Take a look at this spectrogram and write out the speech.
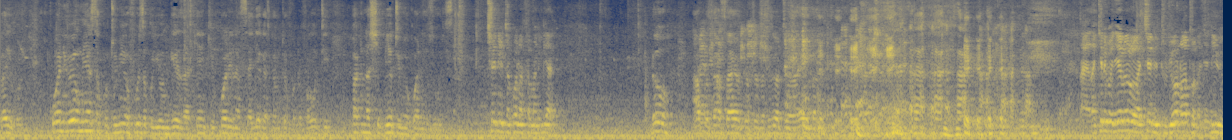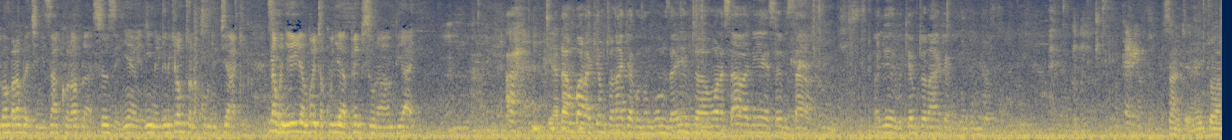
kwa hivyo kwa ni wewe mwenyewe sasa kutumia fursa kujiongeza, lakini kiukweli inasaidia katika vitu tofauti tofauti. Partnership yetu imekuwa ni nzuri sana. Cheni itakuwa na thamani gani? Do hapo sasa, hayo ndio tu tuwaaiba. Lakini kwenye hilo la cheni tuliona watu wanajadili kwamba labda cheni zako labda sio zenyewe nini, lakini kila mtu ana comment yake. Sasa kwenye hii ambayo itakuja ya Pepsi unawaambiaje? Ah, binadamu bwana, kila mtu ana haki ya kuzungumza. Yeye mtu anaona sawa, ni yeye sio sawa. Unajua hivyo, kila mtu ana haki ya kuzungumza. Asante, naitwa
